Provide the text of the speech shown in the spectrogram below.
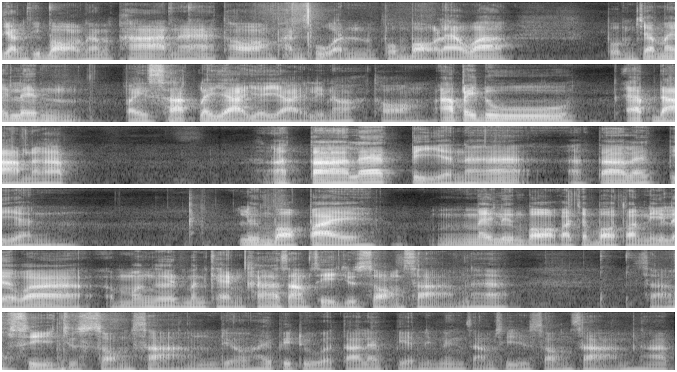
อย่างที่บอกนะพลาดนะ ทองผันผวน ผมบอกแล้วว่า ผมจะไม่เล่นไปซักระยะใหญ่ ๆ เลยเนาะทองอะไปดูแอปดามนะครับ อัตราแลกเปลี่ยนนะฮะอัตราแลกเปลี่ยน ลืมบอกไป ไม่ลืมบอกอาจจะบอกตอนนี้เลยว่ามาเงินมันแข่งค่า 34.23 นะฮะ 34.23 เดี๋ยวให้ไปดูอัตราแลกเปลี่ยนนิดนึง 34.23 นะครับ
